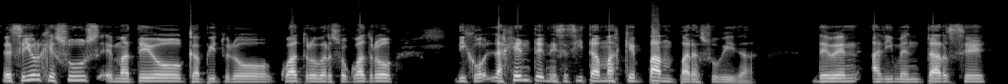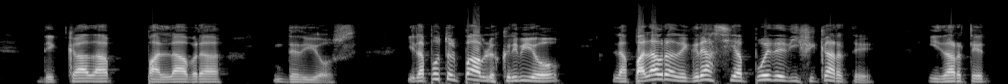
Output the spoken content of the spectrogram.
El Señor Jesús en Mateo capítulo 4, verso 4, dijo, la gente necesita más que pan para su vida, deben alimentarse de cada palabra de Dios. Y el apóstol Pablo escribió, la palabra de gracia puede edificarte y darte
